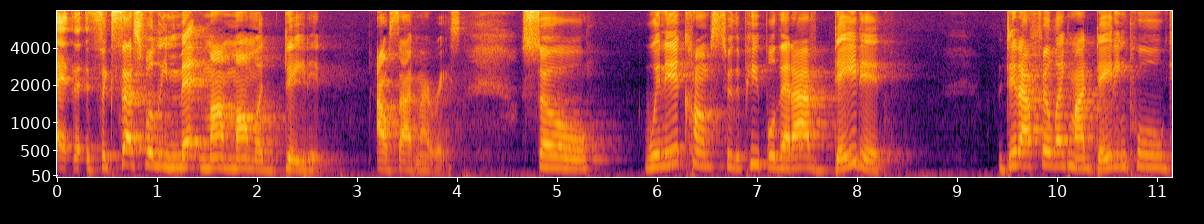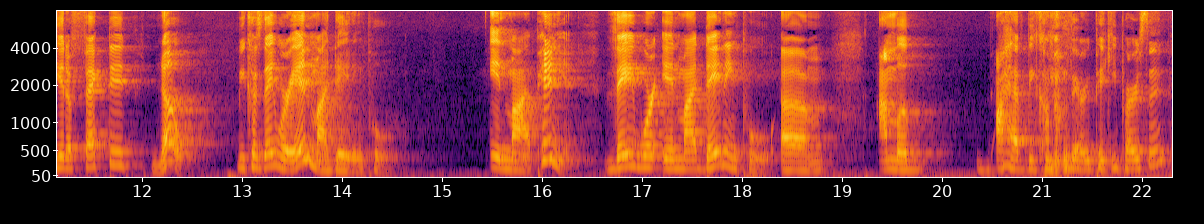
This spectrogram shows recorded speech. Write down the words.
uh, successfully met my mama dated outside my race. So when it comes to the people that I've dated did I feel like my dating pool get affected? No, because they were in my dating pool. In my opinion, they were in my dating pool. Um, I'm a, I have become a very picky person.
